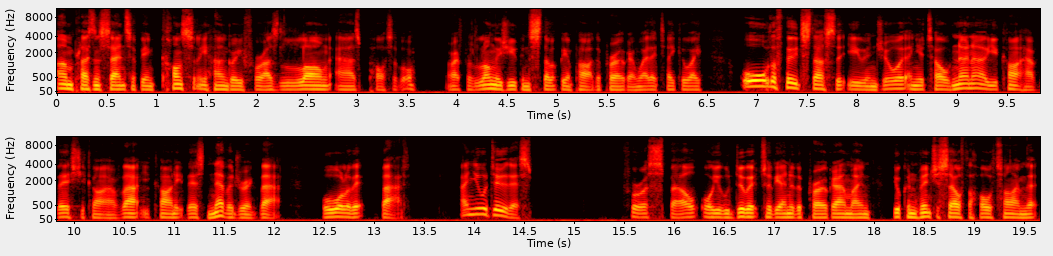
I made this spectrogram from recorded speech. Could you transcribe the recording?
unpleasant sense of being constantly hungry for as long as possible. All right, for as long as you can stomach being part of the program, where they take away all the foodstuffs that you enjoy and you're told, no, no, you can't have this, you can't have that, you can't eat this, never drink that. All of it bad. And you'll do this for a spell, or you'll do it to the end of the program and you'll convince yourself the whole time that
